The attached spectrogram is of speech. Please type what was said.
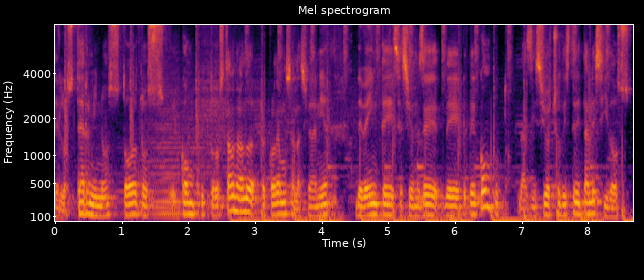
los términos, todos los eh, cómputos. Estamos hablando, recordemos a la ciudadanía, de 20 sesiones de, de, cómputo, las 18 distritales y dos,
